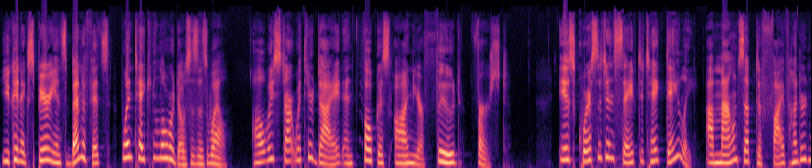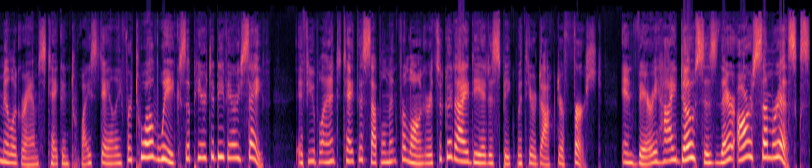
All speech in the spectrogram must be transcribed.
You can experience benefits when taking lower doses as well. Always start with your diet and focus on your food first. Is quercetin safe to take daily? Amounts up to 500 milligrams taken twice daily for 12 weeks appear to be very safe. If you plan to take the supplement for longer, it's a good idea to speak with your doctor first. In very high doses, there are some risks.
